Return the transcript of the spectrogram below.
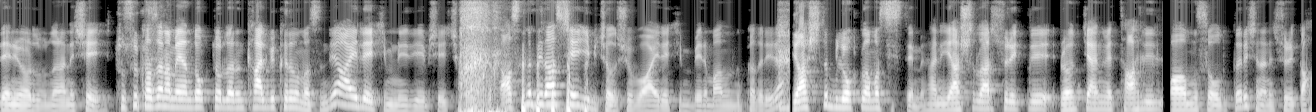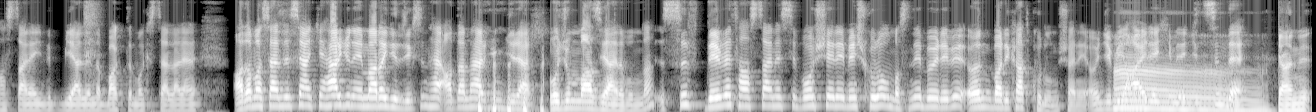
deniyordu bunlar hani şey TUS'u kazanamayan doktorların kalbi kırılmasın diye aile hekimliği diye bir şey çıktı. Aslında biraz şey gibi çalışıyor bu aile hekimi benim anladığım kadarıyla. Yaşlı bloklama sistemi. Hani yaşlılar sürekli röntgen ve tahlil bağımlısı oldukları için hani sürekli hastaneye gidip bir yerlerine baktırmak isterler. Yani adama sen desen ki her gün MR'a gireceksin. Her, adam her gün girer. Gocunmaz yani bundan. Sırf devlet hastanesi boş yere meşgul olmasın diye böyle bir ön barikat kurulmuş. Hani önce bir aile hekimine gitsin de Ha. Yani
